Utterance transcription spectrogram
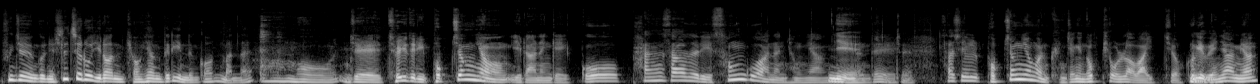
승재 연구님 실제로 이런 경향들이 있는 건 맞나요? 어, 뭐 이제 저희들이 법정형이라는 게 있고 판사들이 선고하는 형량이 예, 있는데 진짜. 사실 법정형은 굉장히 높이 올라와 있죠. 그게 음. 왜냐하면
